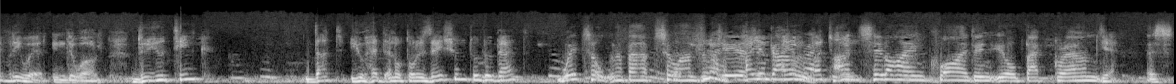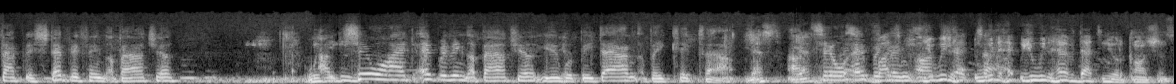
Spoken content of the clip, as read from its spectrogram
everywhere in the world, do you think that you had an authorization to do that? We're talking about 200 No, years I am- ago. I am- but when- Until I inquired into your background, yeah. established everything about you. Until I had everything about you, you would be down to be kicked out. Yes, yes. Everything but you will, ha- checked will out. ha- you will have that in your conscience.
